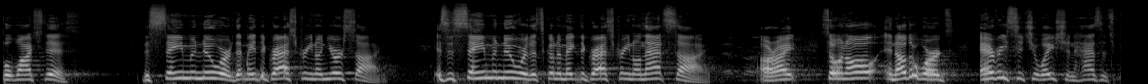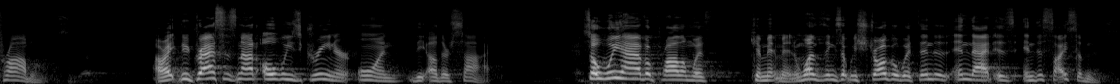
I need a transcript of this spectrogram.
But watch this the same manure that made the grass green on your side is the same manure that's going to make the grass green on that side. Right. All right? So in all in other words, every situation has its problems. All right? The grass is not always greener on the other side. So we have a problem with commitment. And one of the things that we struggle with in, the, in that is indecisiveness.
